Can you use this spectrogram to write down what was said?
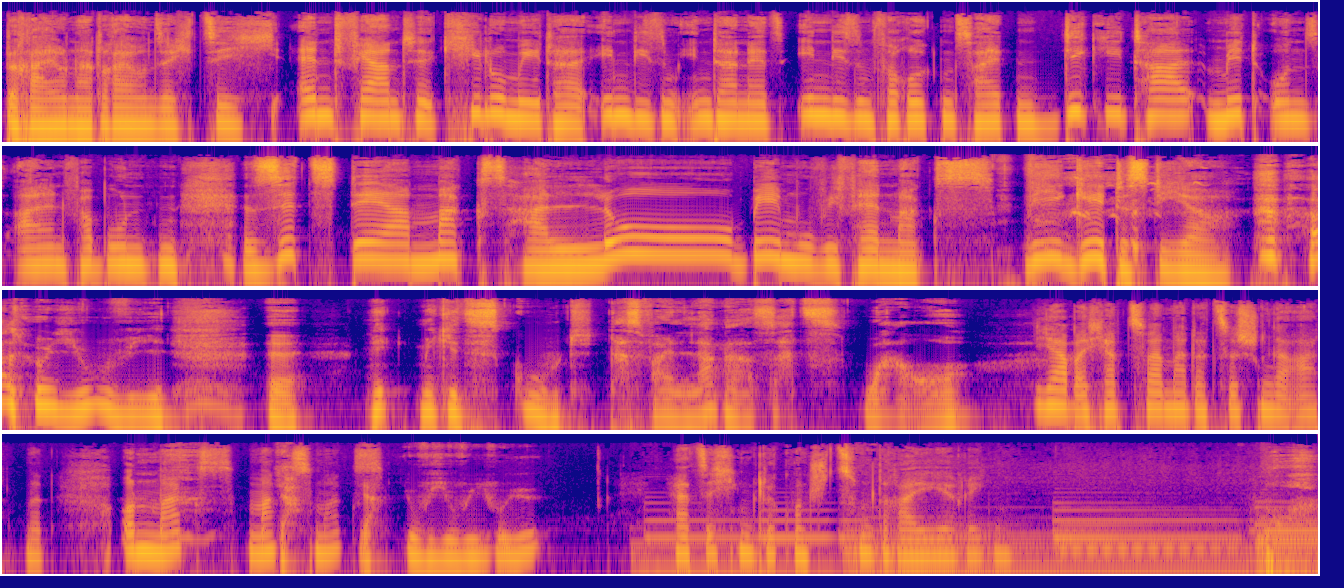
363 entfernte Kilometer in diesem Internet, in diesen verrückten Zeiten, digital mit uns allen verbunden, sitzt der Max. Hallo, B-Movie-Fan Max. Wie geht es dir? Hallo, Juvi. Äh, mir, mir geht's gut. Das war ein langer Satz. Wow. Ja, aber ich habe zweimal dazwischen geatmet. Und Max, Max, Ja, Max, ja, Juvi, Juvi, Juvi. herzlichen Glückwunsch zum Dreijährigen. Boah,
